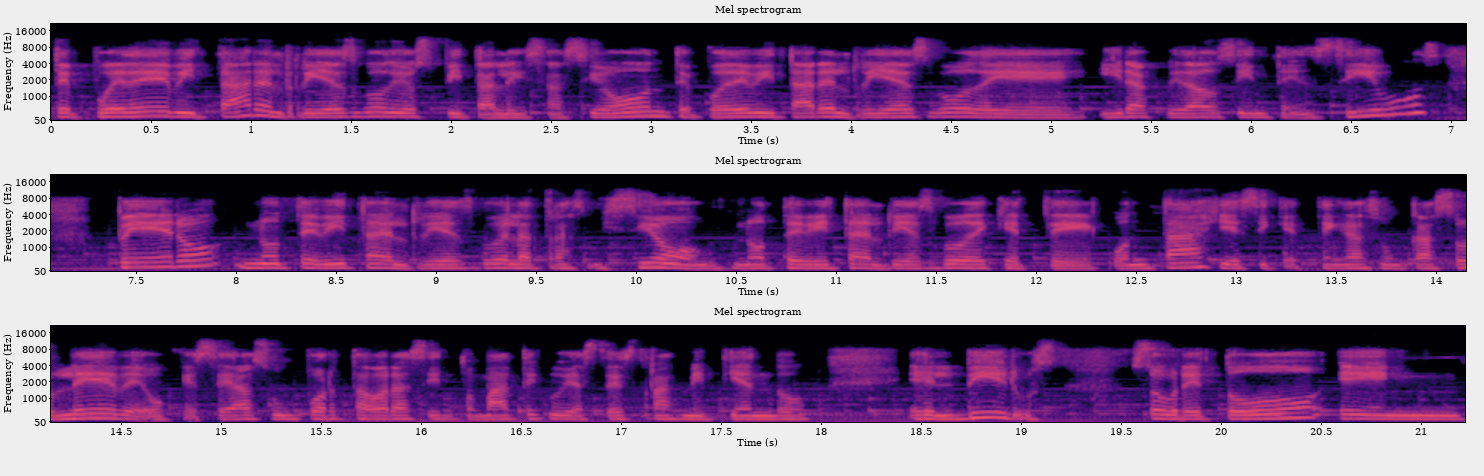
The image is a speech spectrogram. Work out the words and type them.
te puede evitar el riesgo de hospitalización, te puede evitar el riesgo de ir a cuidados intensivos, pero no te evita el riesgo de la transmisión, no te evita el riesgo de que te contagies y que tengas un caso leve o que seas un portador asintomático y estés transmitiendo el virus sobre todo en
